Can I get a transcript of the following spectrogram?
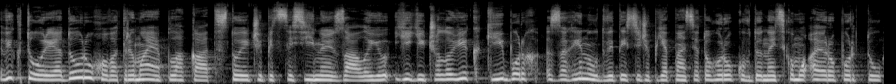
Вікторія Дорухова тримає плакат, стоячи під сесійною залою. Її чоловік Кіборг загинув 2015 року в Донецькому аеропорту.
